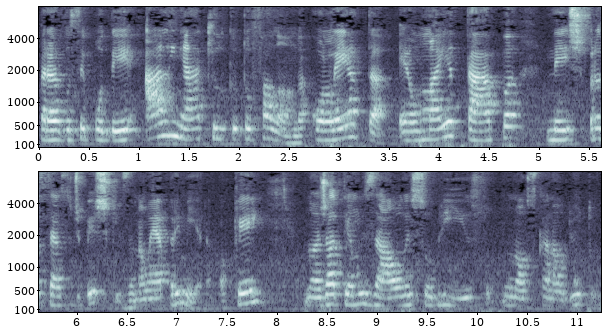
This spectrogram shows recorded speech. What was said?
para você poder alinhar aquilo que eu estou falando. A coleta é uma etapa neste processo de pesquisa, não é a primeira, ok? Nós já temos aulas sobre isso no nosso canal do YouTube.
